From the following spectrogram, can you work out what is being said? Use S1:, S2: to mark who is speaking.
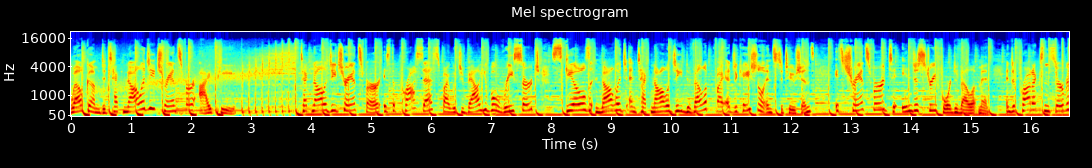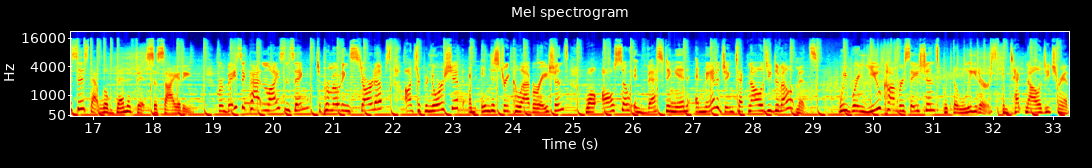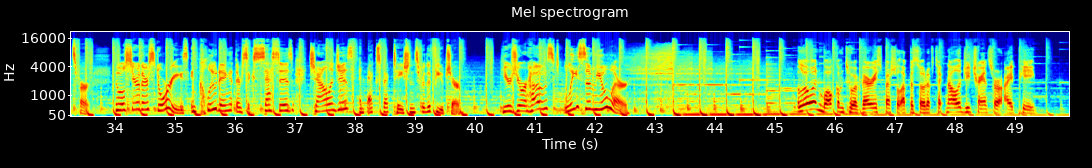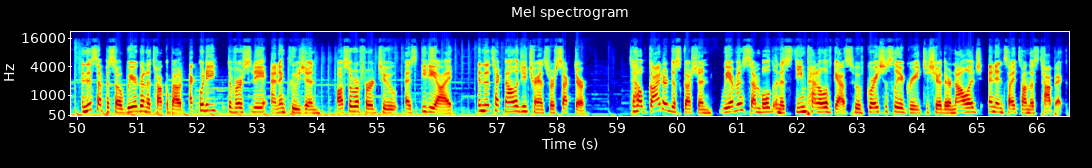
S1: Welcome to Technology Transfer IP. Technology transfer is the process by which valuable research, skills, knowledge, and technology developed by educational institutions is transferred to industry for development into products and services that will benefit society. From basic patent licensing to promoting startups, entrepreneurship, and industry collaborations, while also investing in and managing technology developments. We bring you conversations with the leaders in technology transfer who will share their stories, including their successes, challenges, and expectations for the future. Here's your host, Lisa Mueller.
S2: Hello, and welcome to a very special episode of Technology Transfer IP. In this episode, we are going to talk about equity, diversity, and inclusion, also referred to as EDI, in the technology transfer sector. To help guide our discussion, we have assembled an esteemed panel of guests who have graciously agreed to share their knowledge and insights on this topic.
